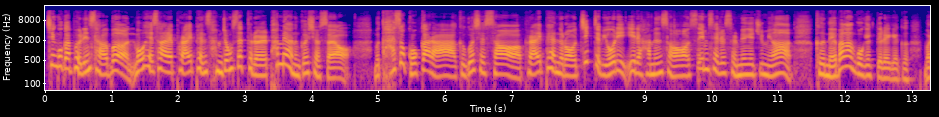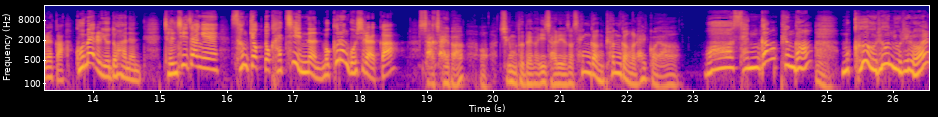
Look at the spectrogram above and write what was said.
친구가 벌인 사업은 뭐 회사의 프라이팬 3종 세트를 판매하는 것이었어요. 뭐 다소 고가라 그곳에서 프라이팬으로 직접 요리 일을 하면서 쓰임새를 설명해 주면 그 내방한 고객들에게 그 뭐랄까 구매를 유도하는 전시장의 성격도 같이 있는 뭐 그런 곳이랄까? 자 잘 봐. 어 지금부터 내가 이 자리에서 생강 편강을 할 거야. 와 생강 평강? 뭐그 어려운 요리를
